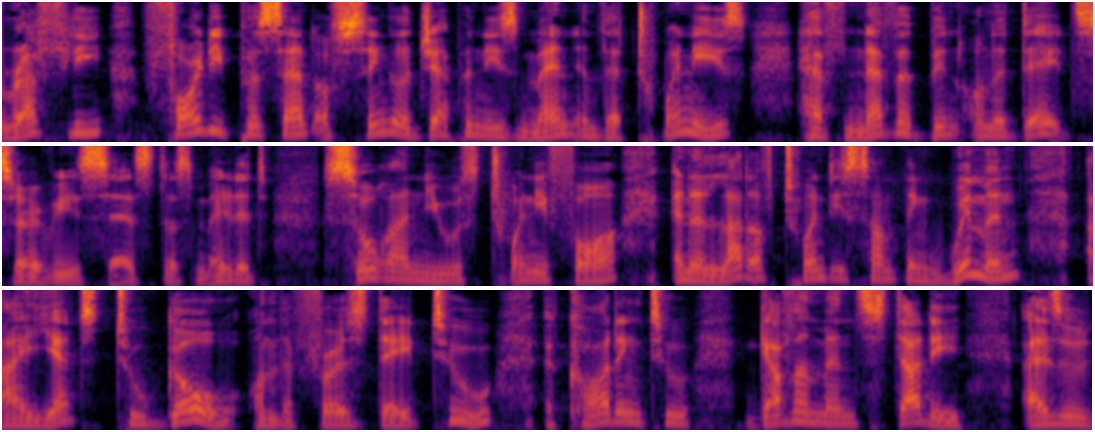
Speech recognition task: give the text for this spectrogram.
Roughly 40% of single Japanese men in their 20s have never been on a date, survey says. Das meldet Sora News 24. And a lot of 20-something women are yet to go on the first date too, according to government study. Also,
